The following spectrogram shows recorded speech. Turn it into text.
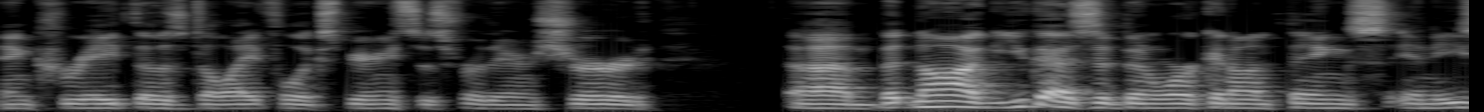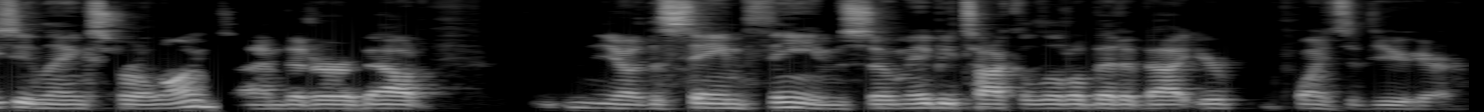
and create those delightful experiences for their insured. Um, but Nog, you guys have been working on things in EZLynx for a long time that are about you know the same themes. So maybe talk a little bit about your points of view here.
